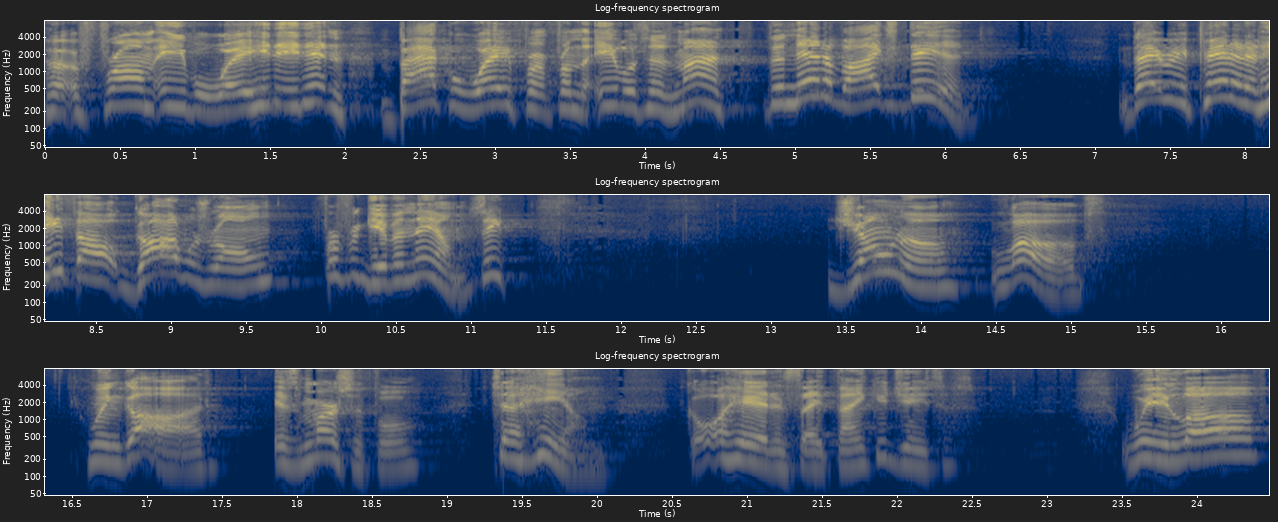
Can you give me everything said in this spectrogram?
uh, from evil way. He, he didn't back away from, from the evil in his mind. The Ninevites did. They repented, and he thought God was wrong for forgiving them. See, Jonah loves when God is merciful to him. Go ahead and say, Thank you, Jesus. We love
